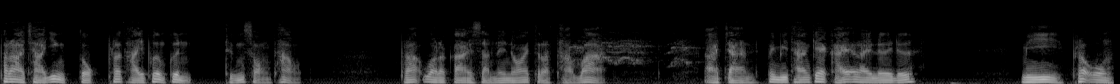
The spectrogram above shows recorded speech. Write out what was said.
พระราชายิ่งตกพระทัยเพิ่มขึ้นถึงสองเท่า พระวรากายสันน้อยตรัสถามว่า อาจารย์ไม่มีทางแก้ไขอะไรเลยหรือ มีพระองค์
